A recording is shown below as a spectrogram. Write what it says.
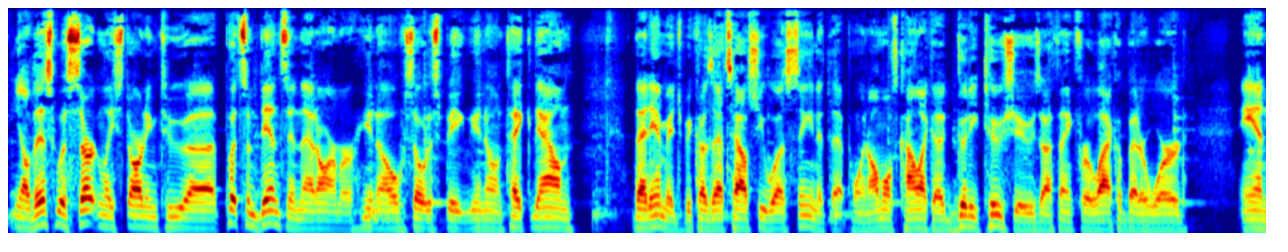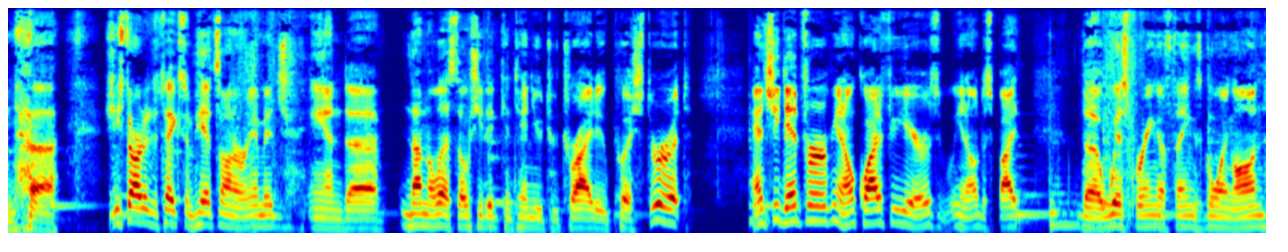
you know, this was certainly starting to uh, put some dents in that armor, you know, so to speak, you know, and take down that image because that's how she was seen at that point, almost kind of like a goody two shoes, I think, for lack of a better word. And uh, she started to take some hits on her image, and uh, nonetheless, though she did continue to try to push through it, and she did for you know quite a few years, you know, despite the whispering of things going on,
